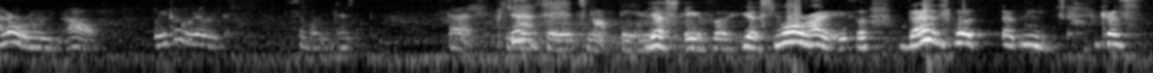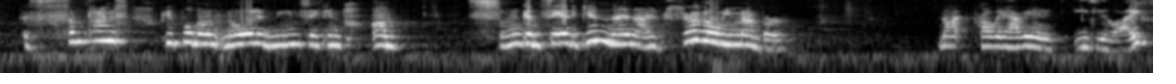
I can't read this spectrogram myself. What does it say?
I don't really know. We don't really. Someone just that people yes. say it's not fair. Yes, Ava. Yes, you are right, Ava. That is what that means. Because if sometimes people don't know what it means, they can um someone can say it again, then I'm sure they'll remember. Not probably having an easy life.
